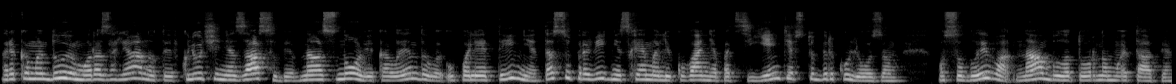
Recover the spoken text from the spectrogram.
Рекомендуємо розглянути включення засобів на основі календули у паліативні та супровідні схеми лікування пацієнтів з туберкульозом, особливо на амбулаторному етапі.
